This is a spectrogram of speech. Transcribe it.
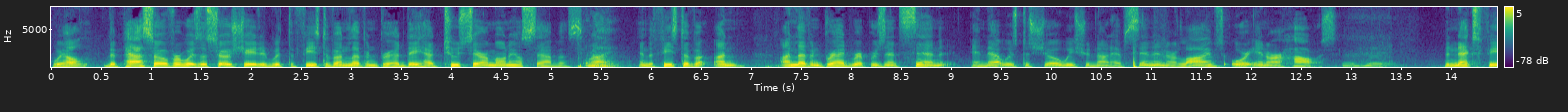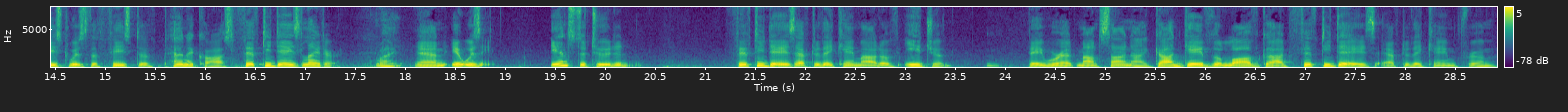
Well, the Passover was associated with the Feast of Unleavened Bread. They had two ceremonial Sabbaths. Right. And the Feast of Un- Unleavened Bread represents sin, and that was to show we should not have sin in our lives or in our house. Mm-hmm. The next feast was the Feast of Pentecost, 50 days later. Right. And it was instituted 50 days after they came out of Egypt. They were at Mount Sinai. God gave the law of God 50 days after they came from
